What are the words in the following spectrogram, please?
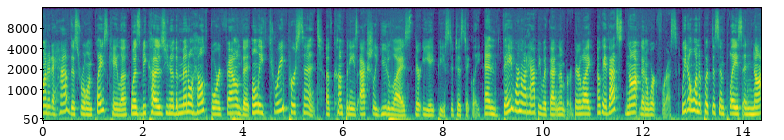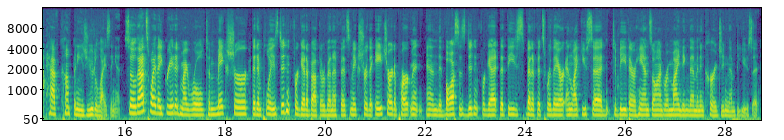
wanted to have this role in place, Kayla, was because, you know, the mental health board found that only 3% of companies actually utilize their EAP statistically. And they were not happy with that number. They're like, okay, that's not going to work for us. We don't want to put this in place and not have companies utilizing it. So that's why they created my role to make sure that employees didn't forget about their benefits, make sure the HR department and the bosses didn't forget that these benefits were there. And like you said, to be there hands on, reminding them and encouraging them to use it.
